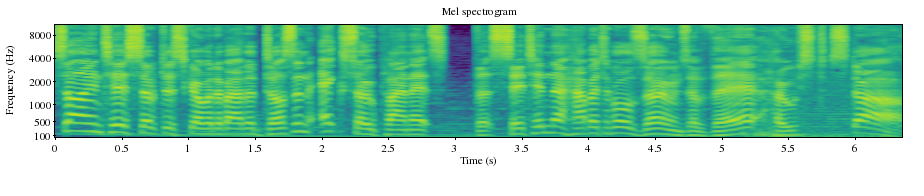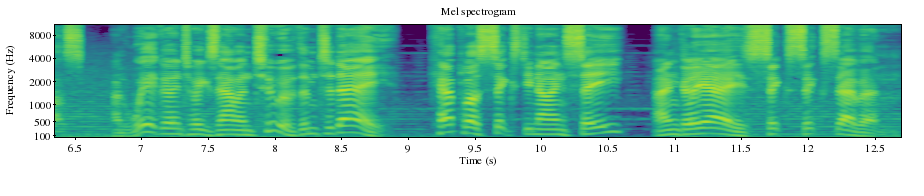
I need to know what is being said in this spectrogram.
Scientists have discovered about a dozen exoplanets that sit in the habitable zones of their host stars, and we're going to examine two of them today Kepler 69c and Gliese 667.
